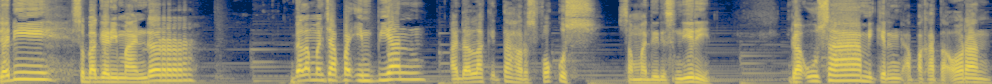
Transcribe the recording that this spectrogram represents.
Jadi sebagai reminder, dalam mencapai impian adalah kita harus fokus sama diri sendiri. Gak usah mikirin apa kata orang.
